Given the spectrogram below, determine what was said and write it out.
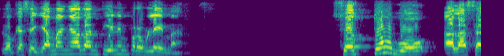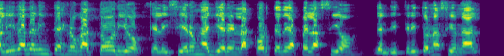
Lo que se llaman Adam tienen problemas. Sostuvo a la salida del interrogatorio que le hicieron ayer en la Corte de Apelación del Distrito Nacional,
